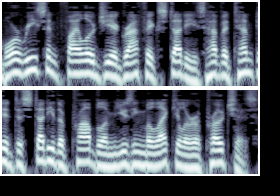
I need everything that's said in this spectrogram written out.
More recent phylogeographic studies have attempted to study the problem using molecular approaches.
